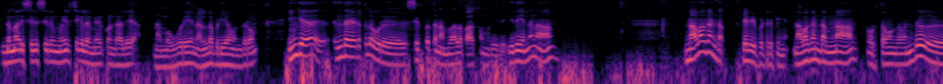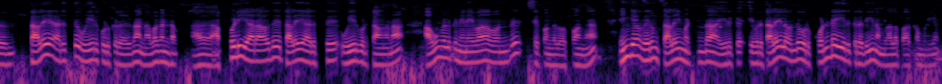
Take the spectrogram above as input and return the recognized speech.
இந்த மாதிரி சிறு சிறு முயற்சிகளை மேற்கொண்டாலே நம்ம ஊரே நல்லபடியாக வந்துடும் இங்கே இந்த இடத்துல ஒரு சிற்பத்தை நம்மளால் பார்க்க முடியுது. இது என்னன்னா நவகண்டம் கேள்விப்பட்டிருப்பீங்க. நவகண்டம்னா ஒருத்தவங்க வந்து தலையை அறுத்து உயிர் கொடுக்கறது தான் நவகண்டம். அப்படி யாராவது தலையை அறுத்து உயிர் கொடுத்தாங்கன்னா அவங்களுக்கு நினைவாக வந்து சிற்பங்கள் வைப்பாங்க. இங்கே வெறும் தலை மட்டும்தான் இருக்குது இவர் தலையில் வந்து ஒரு கொண்டை இருக்கிறதையும் நம்மளால் பார்க்க முடியும்.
